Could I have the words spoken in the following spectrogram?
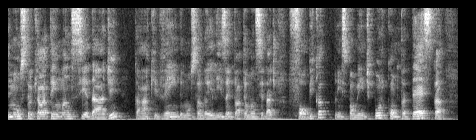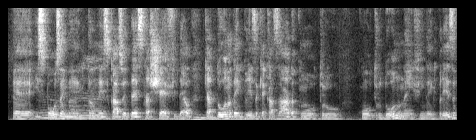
demonstra que ela tem uma ansiedade, tá? Que vem demonstrando a Elisa, então ela tem uma ansiedade fóbica, principalmente por conta desta é, esposa, né? Hum. Então, nesse caso, é desta chefe dela, que é a dona da empresa que é casada com outro com outro dono, né, enfim, da empresa.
